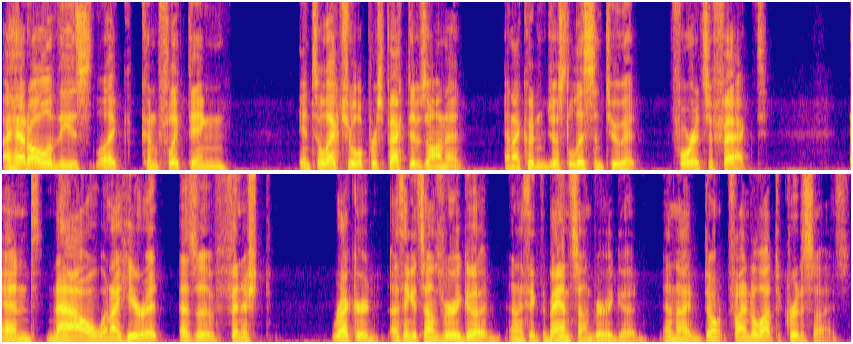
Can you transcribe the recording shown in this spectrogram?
I had all of these like conflicting intellectual perspectives on it, and I couldn't just listen to it for its effect. And now, when I hear it as a finished record, I think it sounds very good, and I think the band sound very good, and I don't find a lot to criticize.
